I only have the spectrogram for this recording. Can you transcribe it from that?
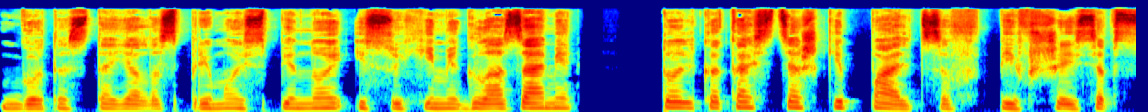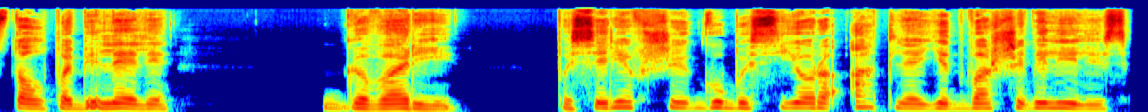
Гота стояла с прямой спиной и сухими глазами, только костяшки пальцев, впившиеся в стол, побелели. «Говори!» Посеревшие губы Сьора Атля едва шевелились.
